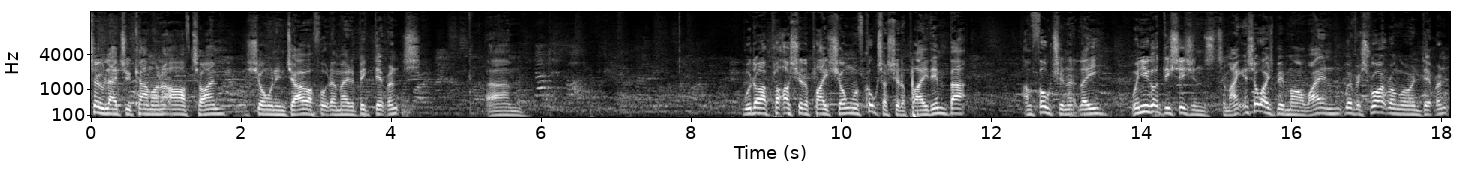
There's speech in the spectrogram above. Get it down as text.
two lads who come on at half time, Sean and Joe, I thought they made a big difference. Um, would I? Pl- I should have played Sean. Of course, I should have played him, but unfortunately, when you got decisions to make, it's always been my way, and whether it's right, wrong, or indifferent.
